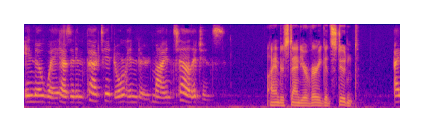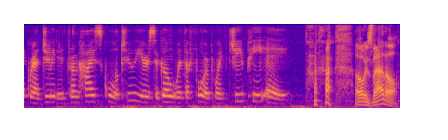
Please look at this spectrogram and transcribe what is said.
In no way has it impacted or hindered my intelligence. I understand you're a very good student. I graduated from high school two years ago with a 4 point GPA. oh, is that all?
